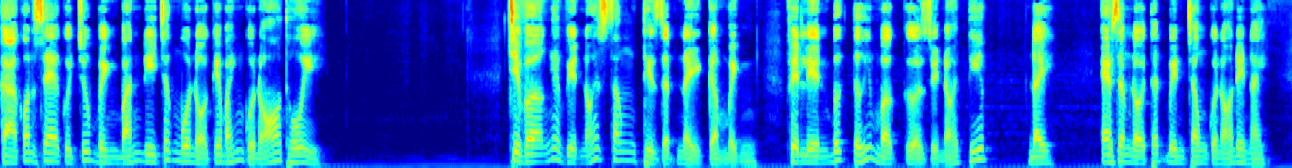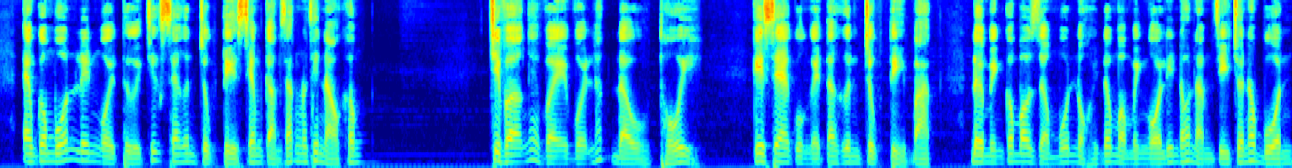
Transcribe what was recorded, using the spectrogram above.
Cả con xe của chú Bình bán đi chắc mua nổi cái bánh của nó thôi. Chị vợ nghe Việt nói xong thì giật nảy cả mình. Việt liền bước tới mở cửa rồi nói tiếp. Đây, em xem nội thất bên trong của nó đây này. Em có muốn lên ngồi thử chiếc xe hơn chục tỷ xem cảm giác nó thế nào không? Chị vợ nghe vậy vội lắc đầu. Thôi, cái xe của người ta hơn chục tỷ bạc. Đời mình có bao giờ mua nổi đâu mà mình ngồi lên đó làm gì cho nó buồn.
